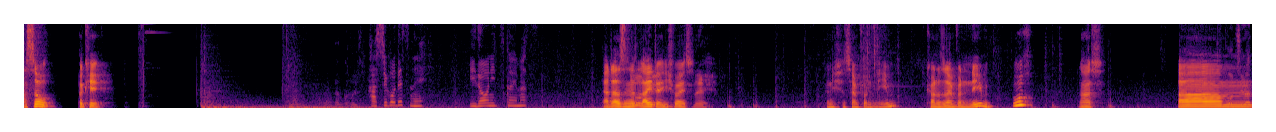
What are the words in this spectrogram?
Ach so, okay. Ja, da ist eine Leiter, ich weiß. Kann ich das einfach nehmen? Ich kann das einfach nehmen. Huch! Nice. Ähm...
